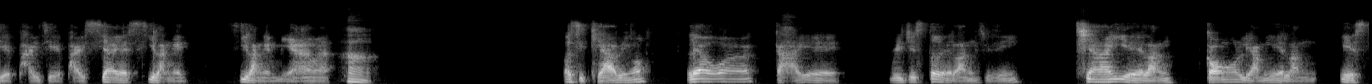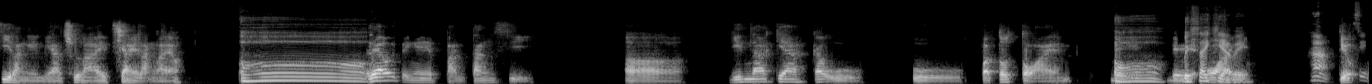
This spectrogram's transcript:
一個排一個排寫嘅四人嘅四人嘅名嘛，嚇，我是徛邊哦。了我解诶 register 嘅人是是？请伊人讲两念伊人，伊诶死人诶名出来，请诶人来哦。哦，了边诶办当时，呃，囡仔甲有有巴肚大，哦，未使去啊，未，哈，对。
